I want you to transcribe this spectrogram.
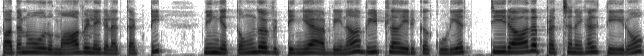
பதினோரு மாவிளைகளை கட்டி நீங்க தொங்க விட்டீங்க அப்படின்னா வீட்டில் இருக்கக்கூடிய தீராத பிரச்சனைகள் தீரும்.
